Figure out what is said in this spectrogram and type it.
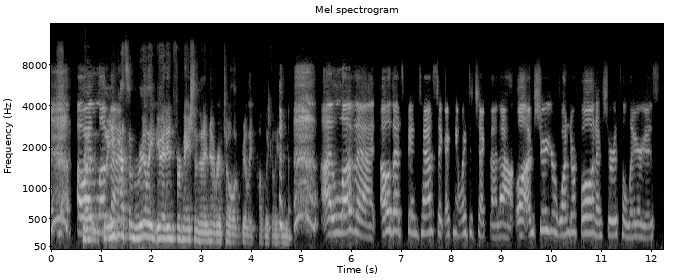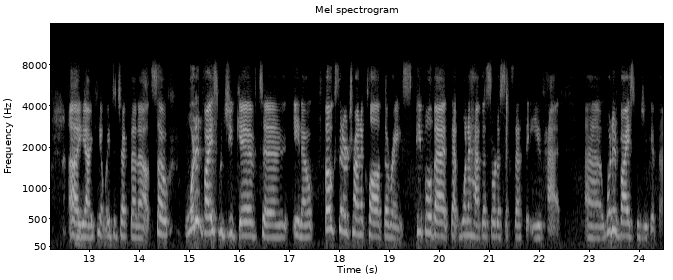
oh, so, I love so that. You got some really good information that I've never told really publicly. I love that. Oh, that's fantastic. I can't wait to check that out. Well, I'm sure you're wonderful and I'm sure it's hilarious. Uh, yeah, I can't wait to check that out. So, what advice would you give to, you know, folks that are trying to claw up the ranks, people that that want to have the sort of success that you've had. Uh, what advice would you give them?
